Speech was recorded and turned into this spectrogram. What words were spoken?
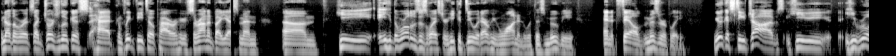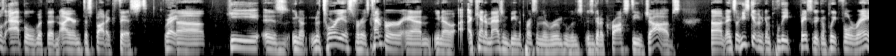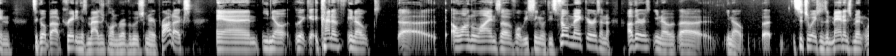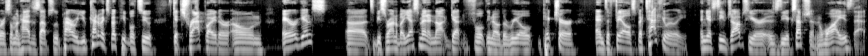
In other words, like George Lucas had complete veto power. He was surrounded by yes men. Um, he, he the world was his oyster. He could do whatever he wanted with this movie, and it failed miserably. You look at Steve Jobs. He he rules Apple with an iron despotic fist. Right. Uh, he is, you know, notorious for his temper, and you know, I, I can't imagine being the person in the room who was, was going to cross Steve Jobs. Um, and so he's given complete, basically complete full reign to go about creating his magical and revolutionary products. And you know, like it kind of, you know, uh, along the lines of what we've seen with these filmmakers and other, you know, uh, you know, uh, situations in management where someone has this absolute power, you kind of expect people to get trapped by their own arrogance, uh, to be surrounded by yes men and not get full, you know, the real picture, and to fail spectacularly. And yet, Steve Jobs here is the exception. Why is that?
